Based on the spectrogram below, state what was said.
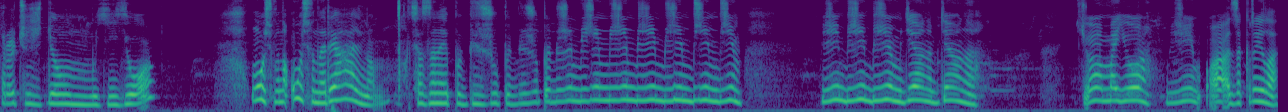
Коротше, ждемо її. Ось вона, ось вона, реально. Зараз за нею побіжу, побіжу, побіжим, біжим, біжим, біжим, біжим, біжим, біжим. Біжим, біжим, біжим. Де вона, де вона? Йо-моє, біжим. А, закрила.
